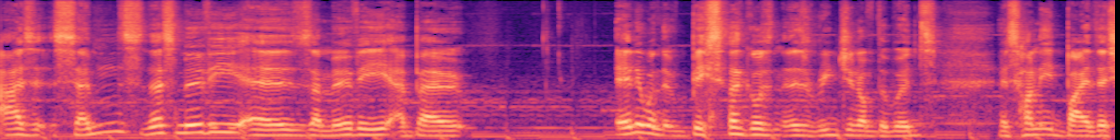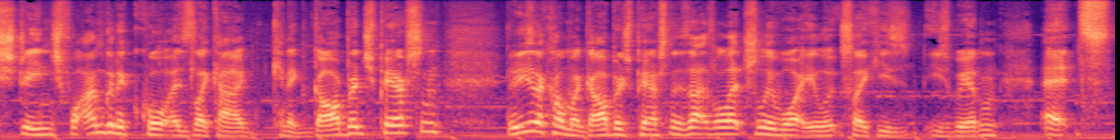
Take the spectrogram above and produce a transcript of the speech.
as it sounds. This movie is a movie about anyone that basically goes into this region of the woods is hunted by this strange, what I'm going to quote as like a kind of garbage person. The reason I call him a garbage person is that's literally what he looks like he's he's wearing. It's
